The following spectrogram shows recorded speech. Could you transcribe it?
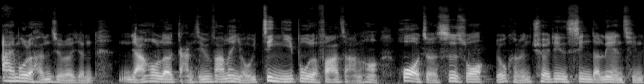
爱慕了很久的人，然后呢，感情方面有进一步的发展哈，或者是说有可能确定新的恋情。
